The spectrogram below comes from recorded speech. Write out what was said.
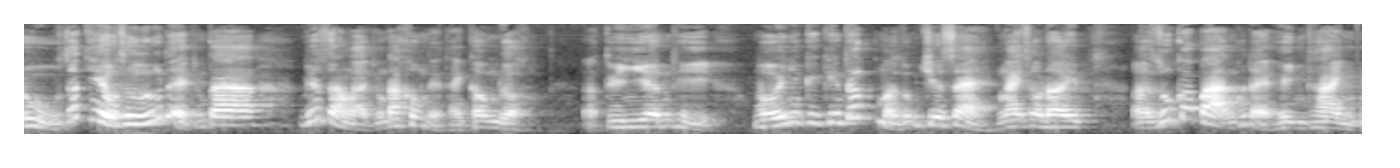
đủ rất nhiều thứ để chúng ta biết rằng là chúng ta không thể thành công được. À, tuy nhiên thì với những cái kiến thức mà Dũng chia sẻ ngay sau đây à, giúp các bạn có thể hình thành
